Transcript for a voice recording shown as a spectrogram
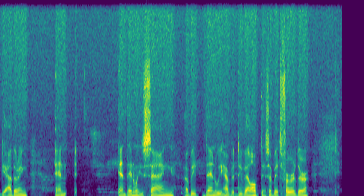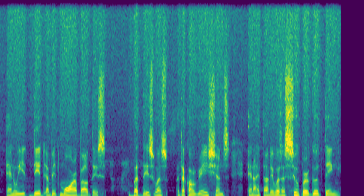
gathering and and then we sang a bit then we have developed this a bit further and we did a bit more about this. But this was the congregations, and I thought it was a super good thing.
